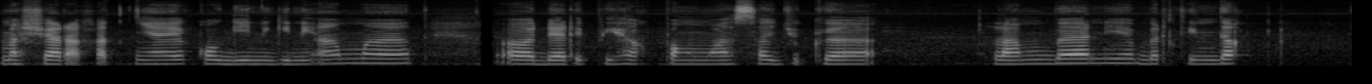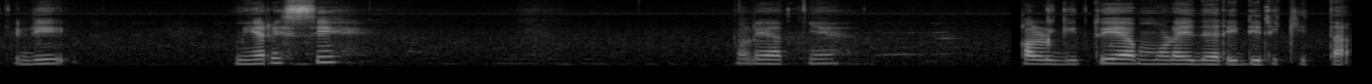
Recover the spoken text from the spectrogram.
masyarakatnya kok gini-gini amat. E, dari pihak penguasa juga lamban ya bertindak. Jadi miris sih melihatnya kalau gitu ya mulai dari diri kita.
